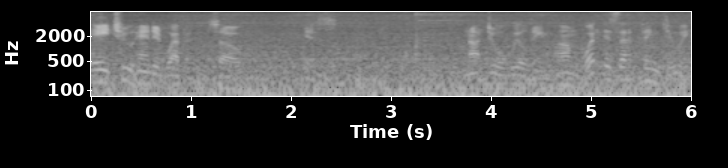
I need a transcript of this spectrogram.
a two-handed weapon, so yes, not dual wielding. Um, what is that thing doing?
